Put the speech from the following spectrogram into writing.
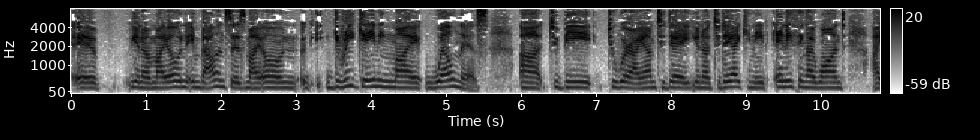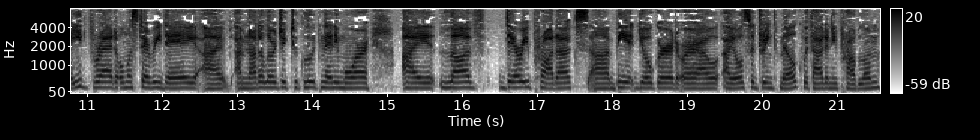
uh, you know, my own imbalances, my own regaining my wellness uh, to be to where I am today. You know, today I can eat anything I want. I eat bread almost every day. I, I'm not allergic to gluten anymore. I love dairy products, uh, be it yogurt or I'll, I also drink milk without any problem.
